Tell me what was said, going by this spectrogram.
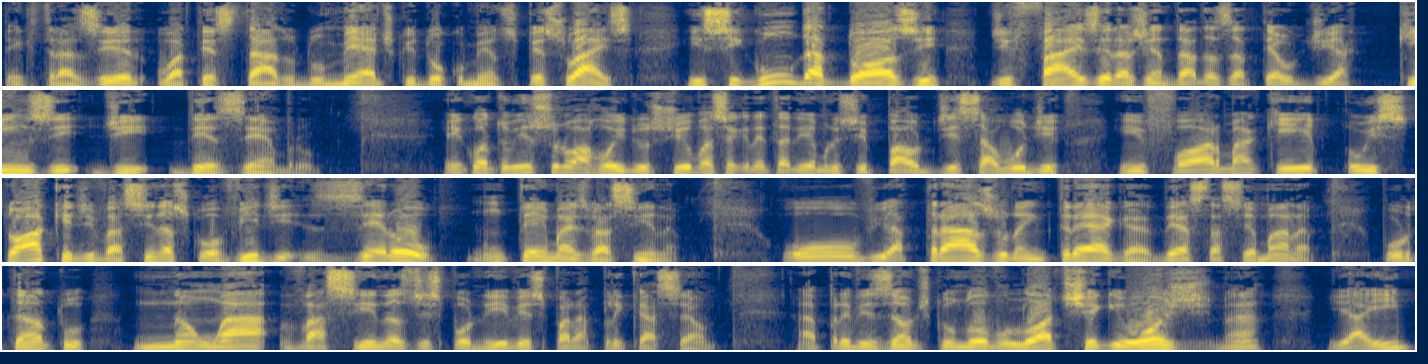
tem que trazer o atestado do médico e documentos pessoais. E segunda dose de Pfizer agendadas até o dia 15 de dezembro. Enquanto isso, no Arroio do Silva, a Secretaria Municipal de Saúde informa que o estoque de vacinas Covid zerou. Não tem mais vacina. Houve atraso na entrega desta semana, portanto, não há vacinas disponíveis para aplicação. A previsão de que o um novo lote chegue hoje, né? E aí,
